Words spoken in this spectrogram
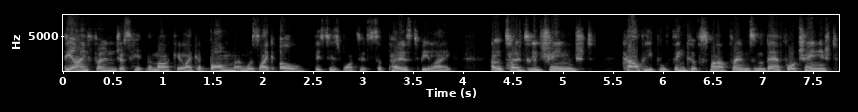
The iPhone just hit the market like a bomb and was like, oh, this is what it's supposed to be like, and totally changed how people think of smartphones and therefore changed,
